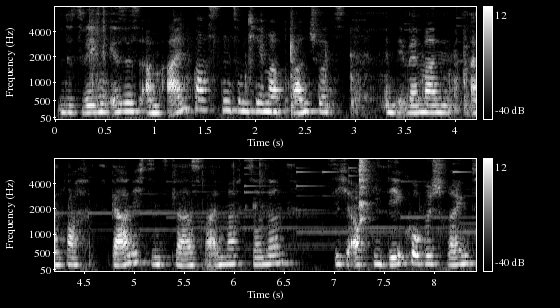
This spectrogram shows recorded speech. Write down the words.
Und deswegen ist es am einfachsten zum Thema Brandschutz, wenn man einfach gar nichts ins Glas reinmacht, sondern sich auf die Deko beschränkt,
